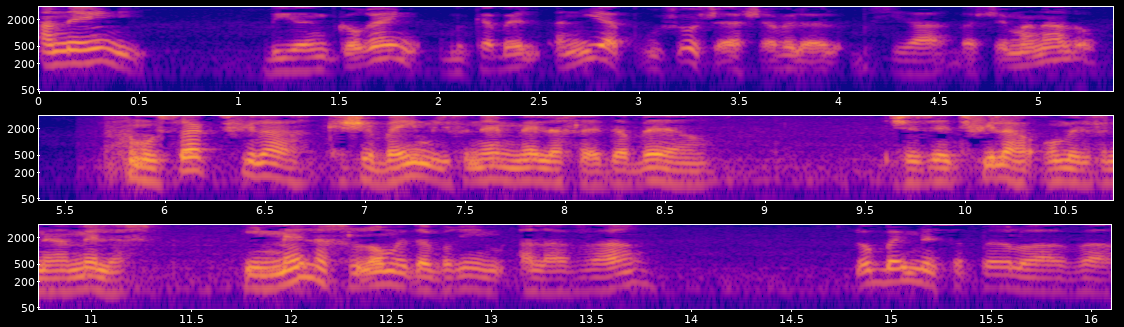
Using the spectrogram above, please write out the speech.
ענני, ביום קוראין, הוא מקבל עניה, פירושו שעכשיו אלוהי בחירה, והשם ענה לו. המושג תפילה, כשבאים לפני מלך לדבר, שזה תפילה עומד לפני המלך, אם מלך לא מדברים על העבר, לא באים לספר לו העבר,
